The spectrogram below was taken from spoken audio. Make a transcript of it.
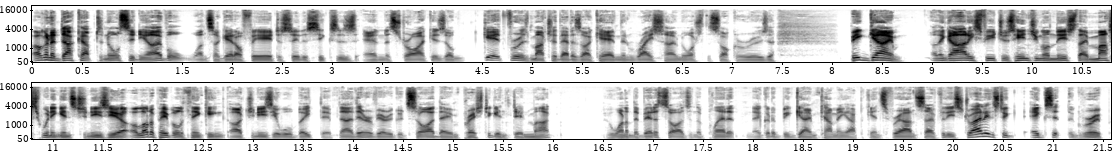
I'm going to duck up to North Sydney Oval once I get off air to see the Sixers and the Strikers. I'll get through as much of that as I can, then race home to watch the Socceroos. Big game. I think Arnie's future is hinging on this. They must win against Tunisia. A lot of people are thinking, oh, Tunisia will beat them. No, they're a very good side. They impressed against Denmark, who one of the better sides on the planet. They've got a big game coming up against France. So for the Australians to exit the group,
